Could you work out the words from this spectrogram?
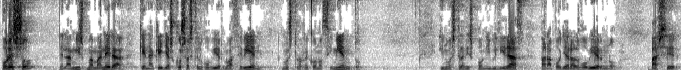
Por eso, de la misma manera que en aquellas cosas que el Gobierno hace bien, nuestro reconocimiento y nuestra disponibilidad para apoyar al Gobierno va a ser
